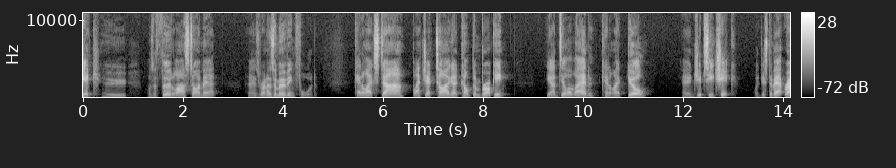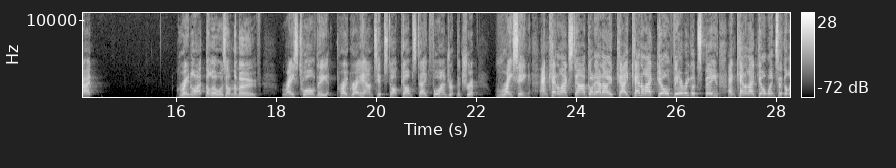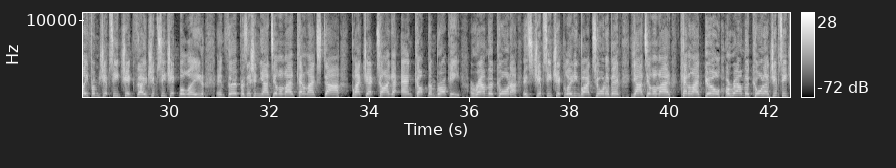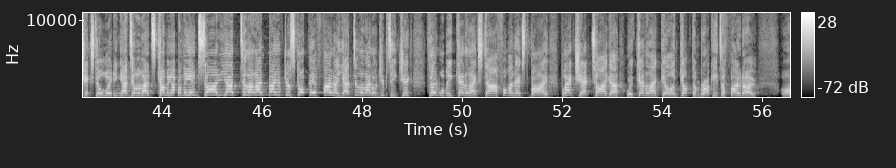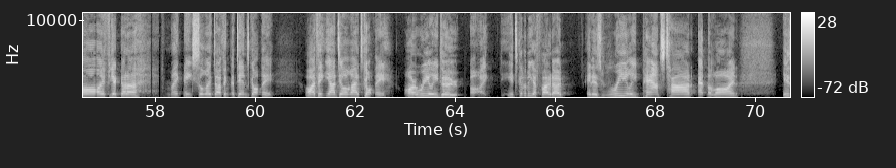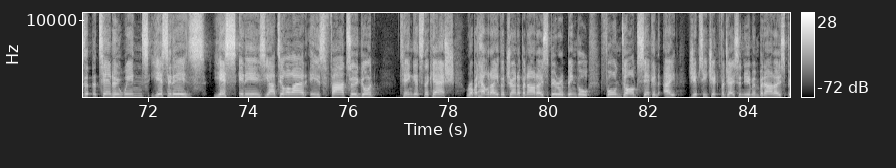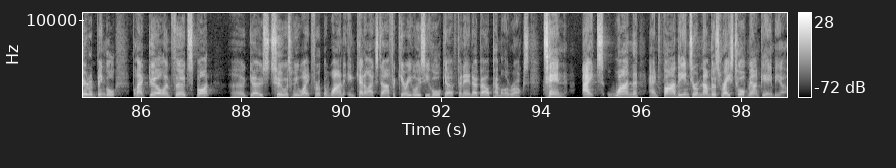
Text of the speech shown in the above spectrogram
Chick, who was a third last time out, as runners are moving forward. Cadillac Star, Blackjack Tiger, Compton Brocky, Yardilla Lad, Cadillac Girl, and Gypsy Chick. We're just about right. Green light, the lures on the move. Race 12, the ProGreyhoundTips.com stake, 400 the trip racing. And Cadillac Star got out okay. Cadillac Girl, very good speed. And Cadillac Girl went to the lead from Gypsy Chick, though Gypsy Chick will lead. In third position, Yardilla Lad, Cadillac Star, Blackjack Tiger, and Compton Brocky. Around the corner, it's Gypsy Chick leading by two and a bit. Yardilla Lad, Cadillac Girl around the corner. Gypsy Chick still leading. Yardilla Lad's coming up on the inside. Yardilla Lad may have just got their photo. Yardilla Lad or Gypsy Chick. Third will be Cadillac Star, followed next by Black Jack Tiger with Cadillac Girl and Compton Brocky. It's a photo. Oh, if you're going to make me salute, I think the 10's got there. I think Yardilla Lad's got there. I really do. I, it's going to be a photo. It has really pounced hard at the line. Is it the 10 who wins? Yes, it is. Yes, it is. Yardilla Lad is far too good. 10 gets the cash. Robert Halliday, the trainer. Bernardo, Spirit Bingle. Fawn Dog, second. Eight. Gypsy Chick for Jason Newman. Bernardo, Spirit Bingle. Black Girl in third spot. Uh, goes two as we wait for the one in Cadillac Star for Kerry Lucy Hawker, Fernando Bale, Pamela Rocks. 10, 8, 1, and 5, the interim numbers, race 12, Mount Gambier.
